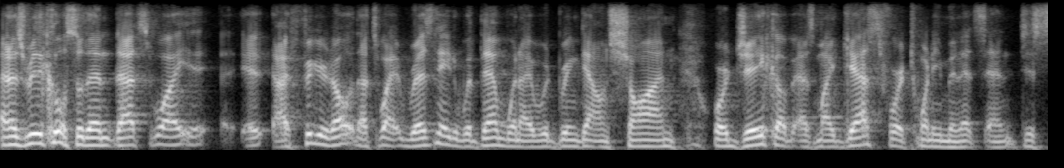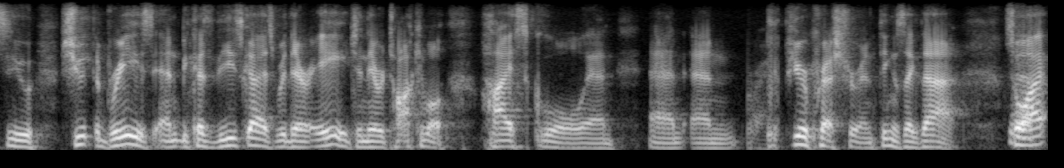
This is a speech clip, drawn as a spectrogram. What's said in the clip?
and it's really cool. So then that's why it, it, I figured out that's why it resonated with them when I would bring down Sean or Jacob as my guest for 20 minutes and just to shoot the breeze, and because these guys were their age and they were talking about high school and and and peer pressure and things like that. So Yeah. I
